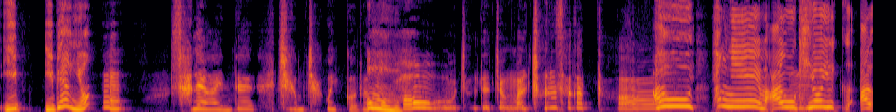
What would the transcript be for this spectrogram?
입, 입양이요? 응. 사내 아인데 지금 자고 있거든. 어머, 어머. 아우, 잘돼 정말 천사 같아. 아우, 형님. 아우, 기어이. 그, 아,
